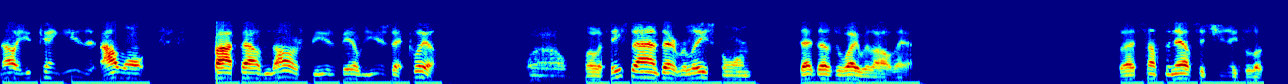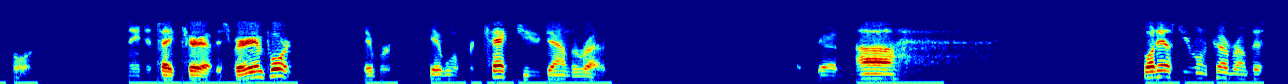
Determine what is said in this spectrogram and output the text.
no, you can't use it. I want five thousand dollars for you to be able to use that clip. Wow. Well, if he signs that release form, that does away with all that. So that's something else that you need to look for. Need to take care of. It's very important. It will it will protect you down the road. That's good. Uh, what else do you want to cover on this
